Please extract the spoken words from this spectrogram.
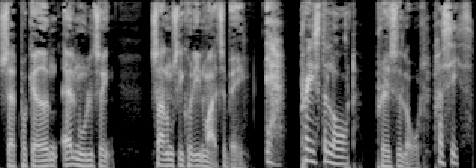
sat på gaden, alle mulige ting. Så er der måske kun én vej tilbage. Ja, praise the Lord. Praise the Lord. Præcis.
